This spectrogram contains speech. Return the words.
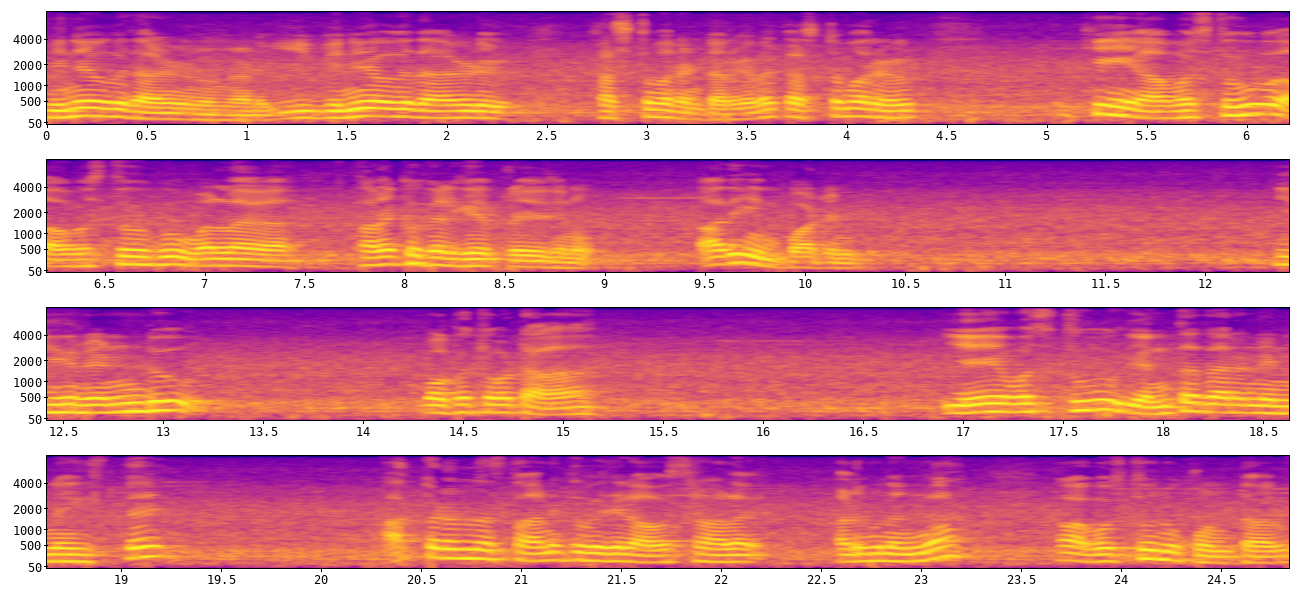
వినియోగదారుడు ఉన్నాడు. ఈ వినియోగదారుడు కస్టమర్ అంటారు కదా కస్టమర్ కి ఆ వస్తువు ఆ వస్తువుకు వల్ల తనకు కలిగే ప్రయోజనం. అది ఇంపార్టెంట్. ఈ రెండు ఒక చోట ఏ వస్తువు ఎంత ధర నిర్ణయిస్తే అక్కడున్న స్థానిక ప్రజల అవసరాల అనుగుణంగా ఆ వస్తువును కొంటారు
